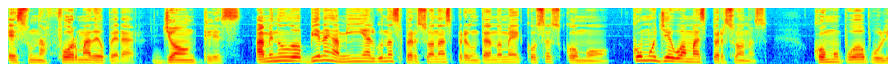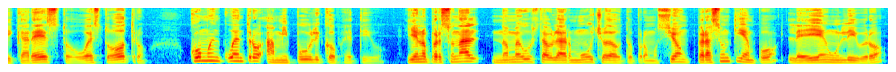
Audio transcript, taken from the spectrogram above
es una forma de operar. John Cleese. A menudo vienen a mí algunas personas preguntándome cosas como ¿cómo llego a más personas? ¿Cómo puedo publicar esto o esto otro? ¿Cómo encuentro a mi público objetivo? Y en lo personal, no me gusta hablar mucho de autopromoción, pero hace un tiempo leí en un libro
